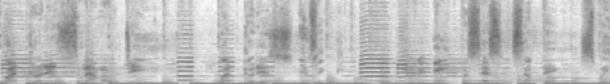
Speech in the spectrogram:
What good is melody? What good is music if it ain't possessing something sweet?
